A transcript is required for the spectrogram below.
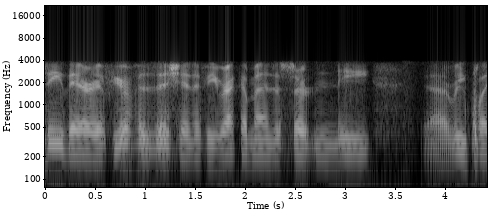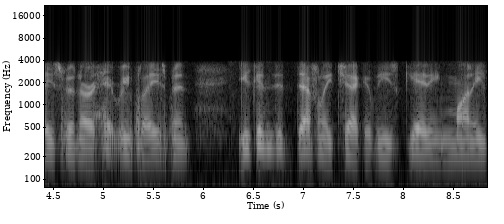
see there if your physician, if he recommends a certain knee uh, replacement or hip replacement, you can definitely check if he's getting money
